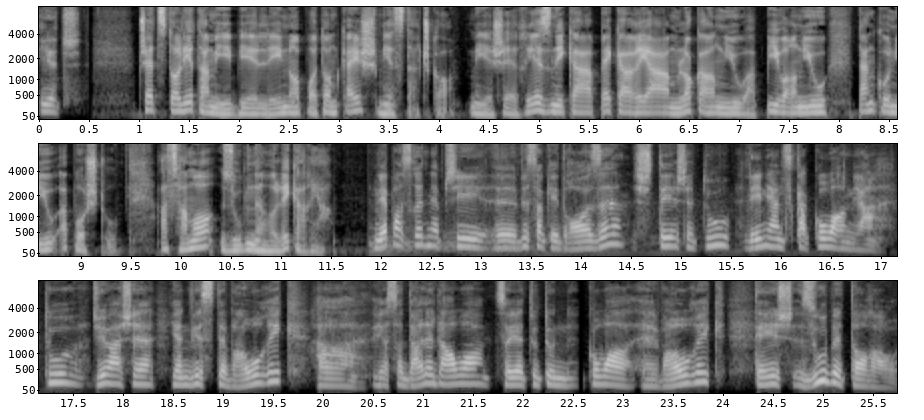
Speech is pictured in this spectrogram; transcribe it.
jeść. Przed sto latami bie Leno potom kajż miestaczko. Mieješe reznika, pekaria, mlokarniu a piwarniu, tankoniu a poštu. A samo zubnego lekarja. Neposredne przy e, wysokiej drodze steje tu lenianska kowarnia. Tu dziewa się jen wisty waurik, a je so dale dało, so je tu tun kowar e, też zuby torał.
